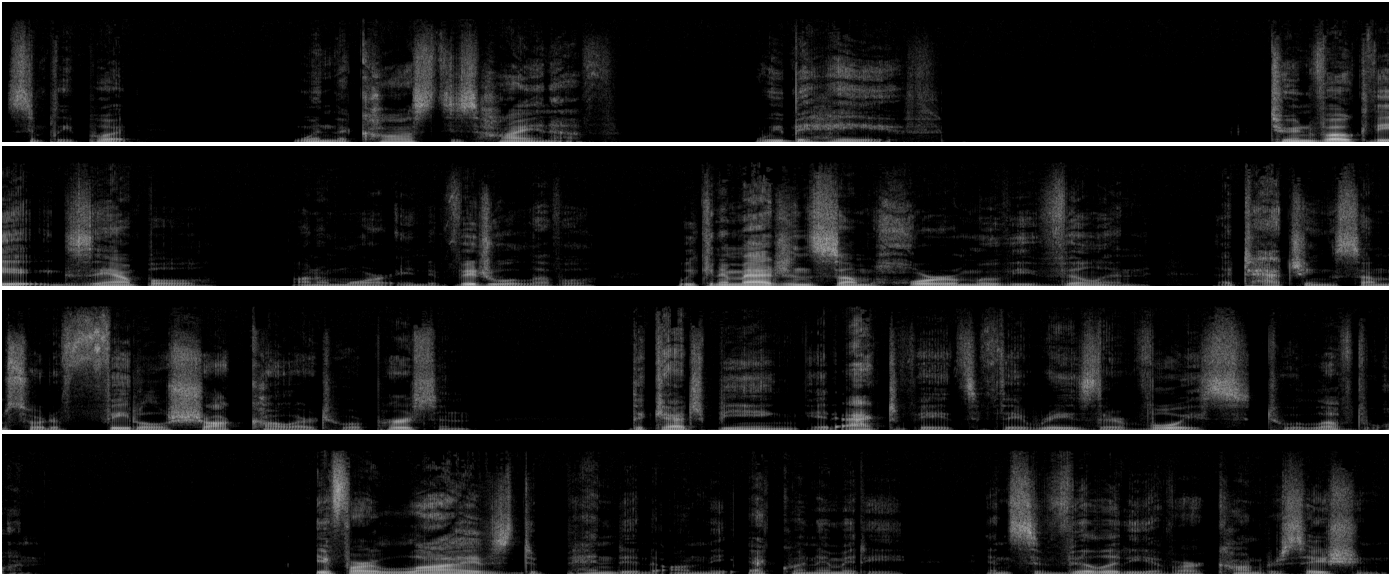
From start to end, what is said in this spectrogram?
Simply put, when the cost is high enough, we behave. To invoke the example on a more individual level, we can imagine some horror movie villain attaching some sort of fatal shock collar to a person, the catch being it activates if they raise their voice to a loved one. If our lives depended on the equanimity and civility of our conversation,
